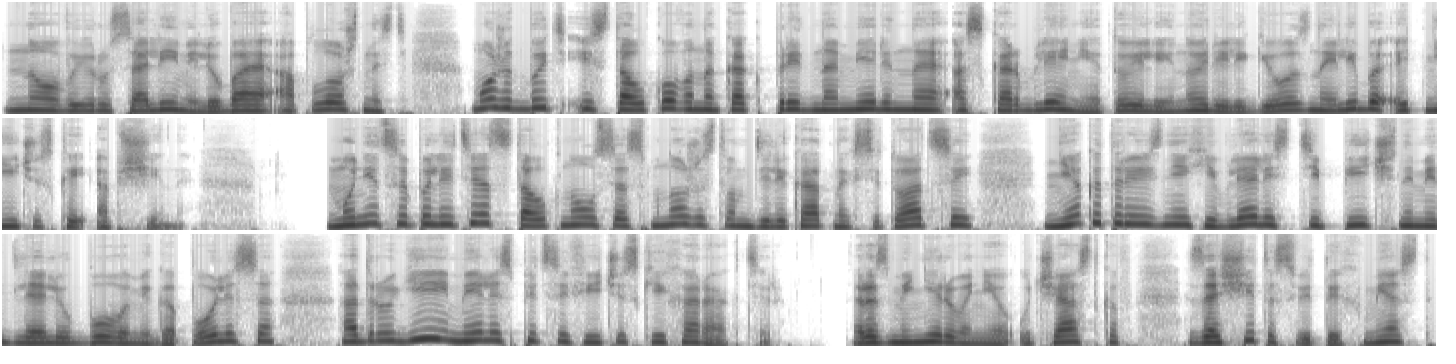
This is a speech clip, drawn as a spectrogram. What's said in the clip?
но в Иерусалиме любая оплошность может быть истолкована как преднамеренное оскорбление той или иной религиозной либо этнической общины – Муниципалитет столкнулся с множеством деликатных ситуаций, некоторые из них являлись типичными для любого мегаполиса, а другие имели специфический характер. Разминирование участков, защита святых мест,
